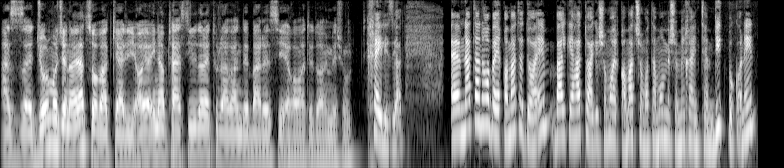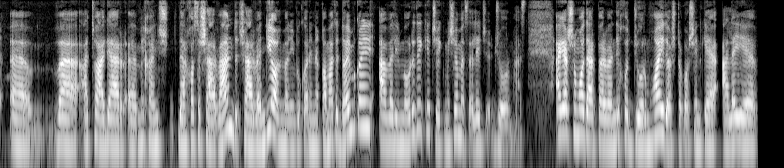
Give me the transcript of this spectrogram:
از جرم و جنایت صحبت کردی. آیا این هم تاثیر داره تو روند بررسی اقامت دائمشون خیلی زیاد. نه تنها به اقامت دائم بلکه حتی اگر شما اقامت شما تمام میشه می‌خواین تمدید بکنین و حتی اگر می‌خواین درخواست شهروند شهروندی آلمانی بکنین اقامت دائم بکنین اولین موردی که چک میشه مسئله جرم هست. اگر شما در پرونده خود جرم هایی داشته باشین که علیه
